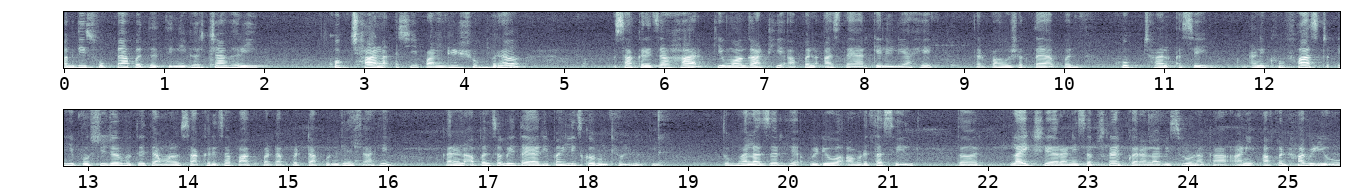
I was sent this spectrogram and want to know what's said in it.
अगदी सोप्या पद्धतीने घरच्या घरी खूप छान अशी पांढरी शुभ्र साखरेचा हार किंवा गाठी आपण आज तयार केलेली आहे. तर पाहू शकताय आपण खूप छान अशी आणि खूप फास्ट ही प्रोसिजर होते. त्यामुळं साखरेचा पाक पटापट टाकून घ्यायचा आहे. कारण आपण सगळी तयारी पहिलीच करून ठेवली होती. तुम्हाला जर हे व्हिडिओ आवडत असेल तर लाईक शेअर आणि सबस्क्राईब करायला विसरू नका. आणि आपण हा व्हिडिओ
